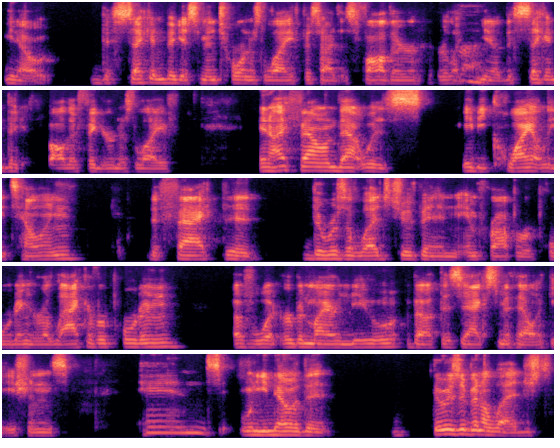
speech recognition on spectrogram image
you know, the second biggest mentor in his life besides his father, or like, you know, the second biggest father figure in his life. And I found that was maybe quietly telling the fact that there was alleged to have been improper reporting or a lack of reporting of what Urban Meyer knew about the Zach Smith allegations. And when you know that those have been alleged,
